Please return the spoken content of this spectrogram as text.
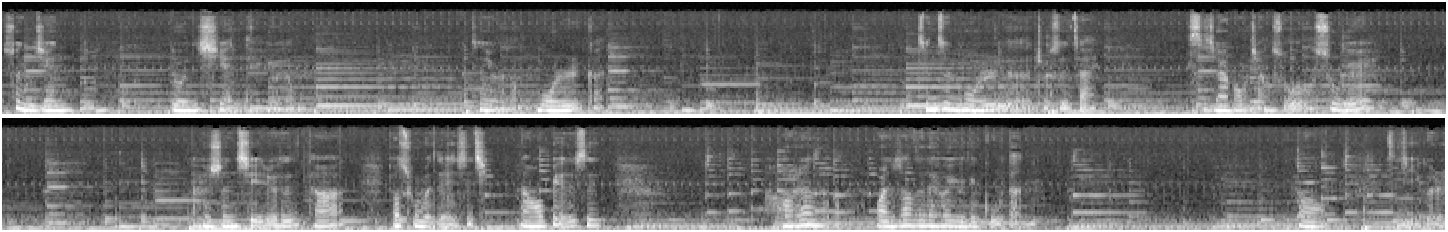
瞬间沦陷呢，有一种真的有一种末日感。真正末日的，就是在私家跟我讲说，数月很生气，就是他要出门这件事情，然后变的是好像晚上真的会有点孤单，然后。自己一个人，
